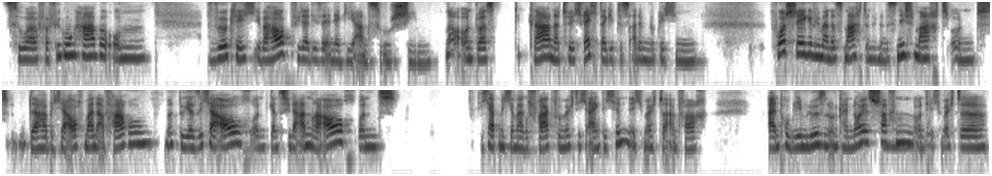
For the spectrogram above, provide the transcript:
zur Verfügung habe, um wirklich überhaupt wieder diese Energie anzuschieben. Ne? Und du hast klar natürlich recht, da gibt es alle möglichen Vorschläge, wie man das macht und wie man das nicht macht. Und da habe ich ja auch meine Erfahrung, ne? du ja sicher auch und ganz viele andere auch. Und ich habe mich immer gefragt, wo möchte ich eigentlich hin? Ich möchte einfach ein Problem lösen und kein neues schaffen. Mhm. Und ich möchte,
